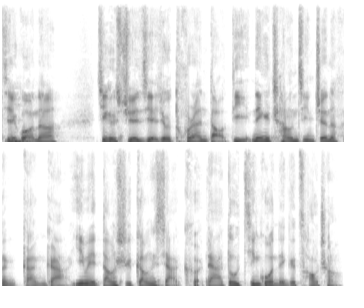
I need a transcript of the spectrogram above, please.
结果呢，这个学姐就突然倒地，那个场景真的很尴尬，因为当时刚下课，大家都经过那个操场，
